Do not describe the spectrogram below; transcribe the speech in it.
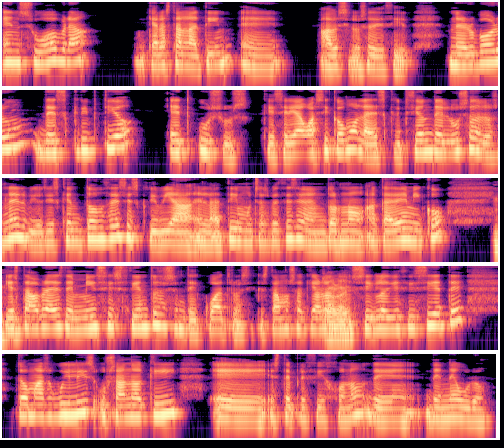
en su obra, que ahora está en latín, eh, a ver si lo sé decir, Nervorum Descriptio et Usus, que sería algo así como la descripción del uso de los nervios. Y es que entonces escribía en latín muchas veces en el entorno académico, y esta obra es de 1664, así que estamos aquí hablando del siglo XVII. Thomas Willis usando aquí eh, este prefijo ¿no? de, de neuro.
